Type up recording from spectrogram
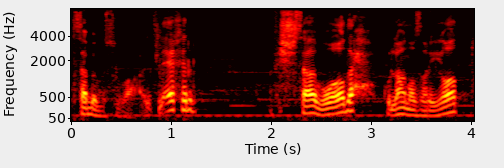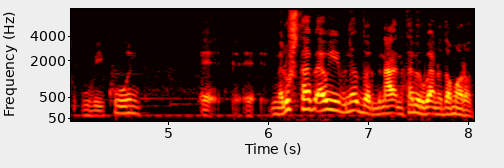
تسبب الصداع. في الآخر مفيش سبب واضح كلها نظريات وبيكون ملوش سبب قوي بنقدر نعتبره بقى ان ده مرض.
